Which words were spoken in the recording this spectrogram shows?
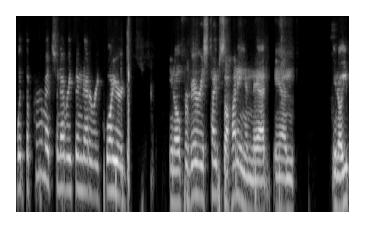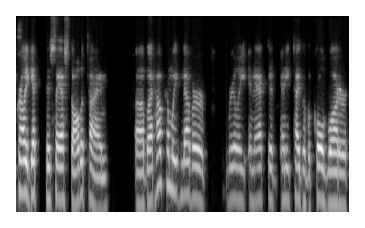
with the permits and everything that are required, you know, for various types of hunting and that, and you know, you probably get this asked all the time, uh, but how come we've never really enacted any type of a cold water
